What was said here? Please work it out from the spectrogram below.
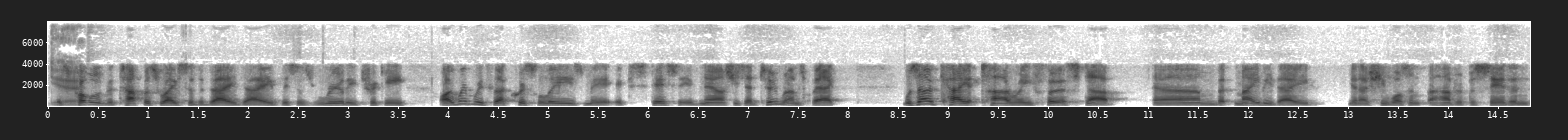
Yeah. It's probably the toughest race of the day, Dave. This is really tricky. I went with uh, Chris Lees' mare Excessive. Now, she's had two runs back. Was okay at Taree first up, um, but maybe they, you know, she wasn't 100%, and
